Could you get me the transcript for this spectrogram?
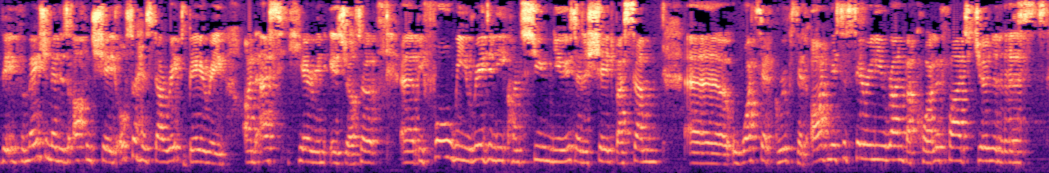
the information that is often shared also has direct bearing on us here in Israel. So uh, before we readily consume news that is shared by some uh, WhatsApp groups that aren't necessarily run by qualified journalists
